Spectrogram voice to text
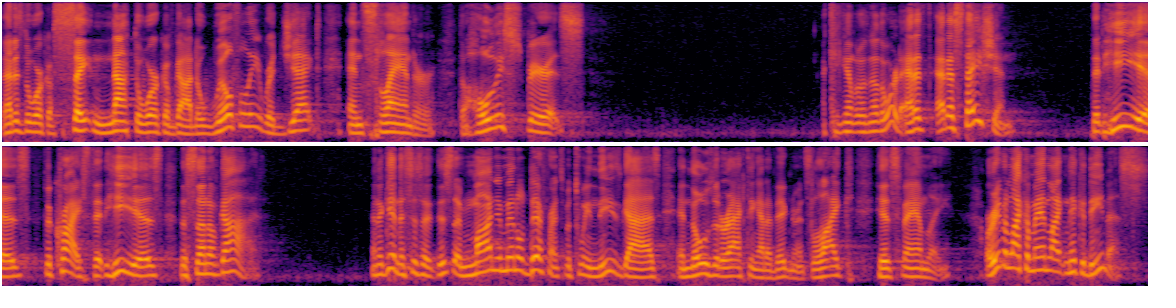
That is the work of Satan, not the work of God. To willfully reject and slander the Holy Spirit's, I can't come up with another word, attestation that he is the Christ, that he is the Son of God. And again, this is, a, this is a monumental difference between these guys and those that are acting out of ignorance, like his family. Or even like a man like Nicodemus,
